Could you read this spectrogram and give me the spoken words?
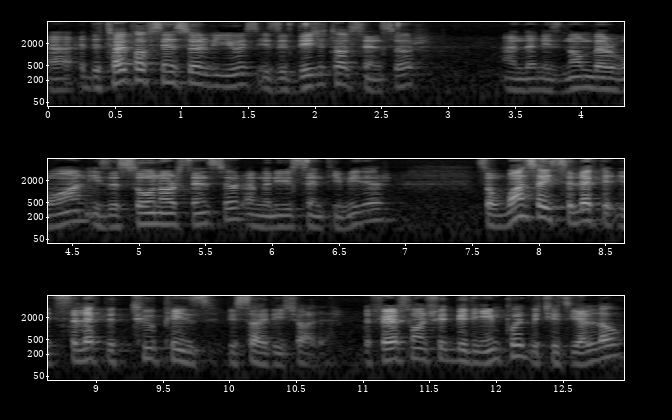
Uh, the type of sensor we use is a digital sensor. And then is number one is a sonar sensor. I'm going to use centimeter. So once I select it, it selected two pins beside each other. The first one should be the input, which is yellow.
